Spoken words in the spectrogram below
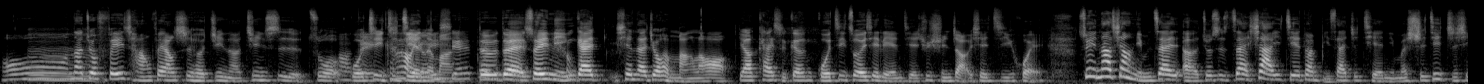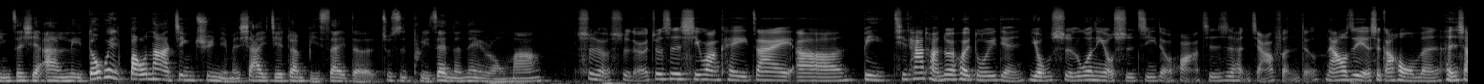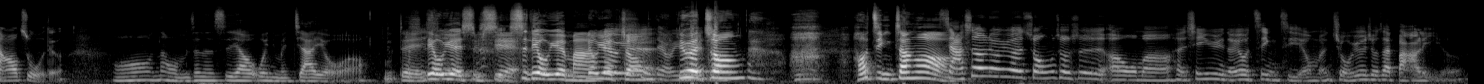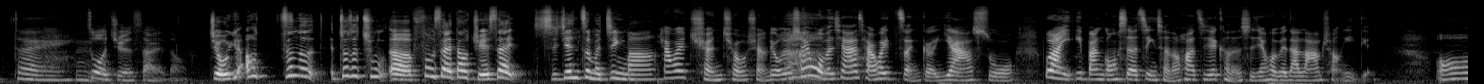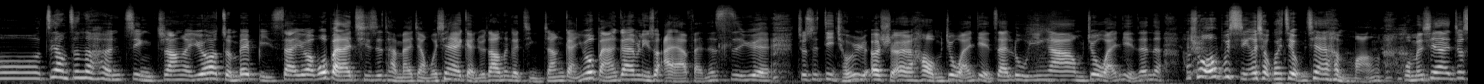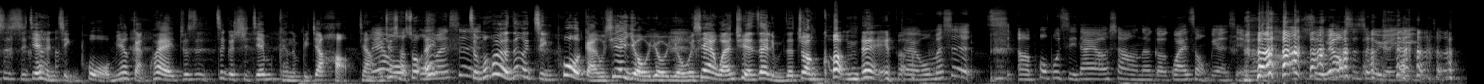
哦，那就非常非常适合俊了。俊是做啊国际之间的嘛，对不对所以你应该现在就很忙了哦，要开始跟国际做一些连接，去寻找一些机会。所以那像你们在呃，就是在下一阶段比赛之前，你们实际执行这些案例，都会包纳进去你们下一阶段比赛的，就是 present 的内容吗？是的，是的，就是希望可以在呃比其他团队会多一点优势。如果你有时机的话，其实是很加分的。然后这也是刚好我们很想要做的。哦，那我们真的是要为你们加油哦！对，六月是不是是六月吗？六月中六六月中啊，好紧张哦！假设六月中就是呃，我们很幸运的又晋级，我们九月就在巴黎了，对，做决赛的。九月哦，真的就是出呃复赛到决赛时间这么近吗？他会全球选六月，所以我们现在才会整个压缩。不然以一般公司的进程的话，这些可能时间会被再拉长一点。哦，这样真的很紧张哎，又要准备比赛，又要我本来其实坦白讲，我现在也感觉到那个紧张感，因为我本来跟艾米丽说，哎呀，反正四月就是地球日二十二号，我们就晚点再录音啊，我们就晚点在那。他说哦不行，而且关键我们现在很忙，我们现在就是时间很紧迫，我们要赶快，就是这个时间可能比较好，这样我就想说，哎，我们是怎么会有那个紧迫感？我现在有有有，我现在完全在你们的状况内了。对我们是呃迫不及待要上那个乖总编的节目，主要是这个原因。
